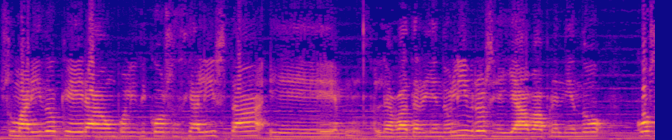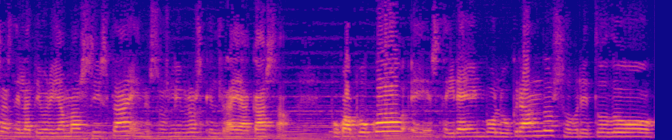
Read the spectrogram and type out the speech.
Su marido, que era un político socialista, eh, le va trayendo libros y ella va aprendiendo cosas de la teoría marxista en esos libros que él trae a casa. Poco a poco eh, se irá involucrando, sobre todo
